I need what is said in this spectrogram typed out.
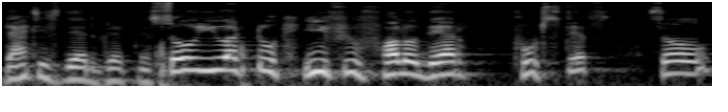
That is their greatness. So you are to, if you follow their footsteps, so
